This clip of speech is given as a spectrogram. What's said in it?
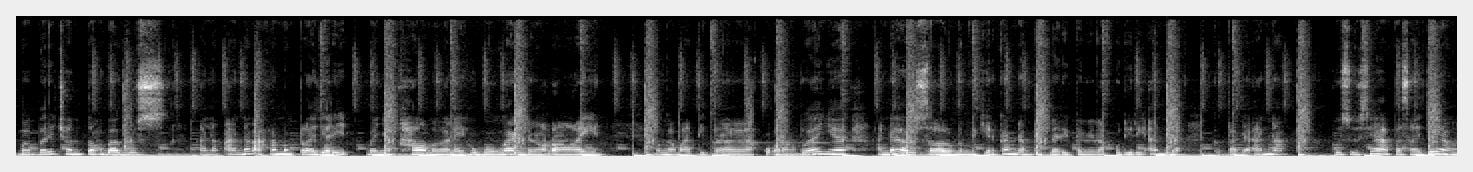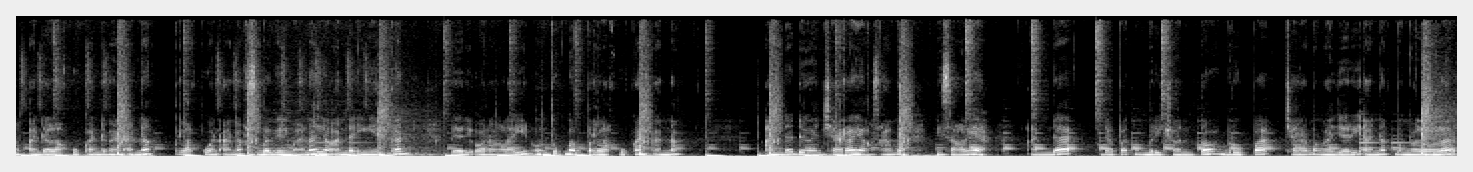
memberi contoh bagus. Anak-anak akan mempelajari banyak hal mengenai hubungan dengan orang lain. Mengamati perilaku orang tuanya, Anda harus selalu memikirkan dampak dari perilaku diri Anda kepada anak khususnya apa saja yang Anda lakukan dengan anak, perlakuan anak sebagaimana yang Anda inginkan dari orang lain untuk memperlakukan anak Anda dengan cara yang sama. Misalnya, Anda dapat memberi contoh berupa cara mengajari anak mengelola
